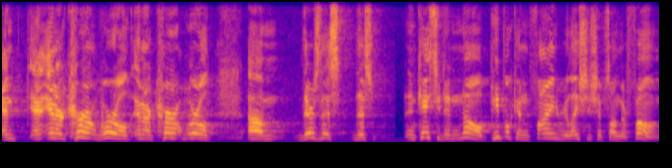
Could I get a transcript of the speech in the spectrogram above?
and, and in our current world, in our current world, um, there's this, this in case you didn't know, people can find relationships on their phone.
